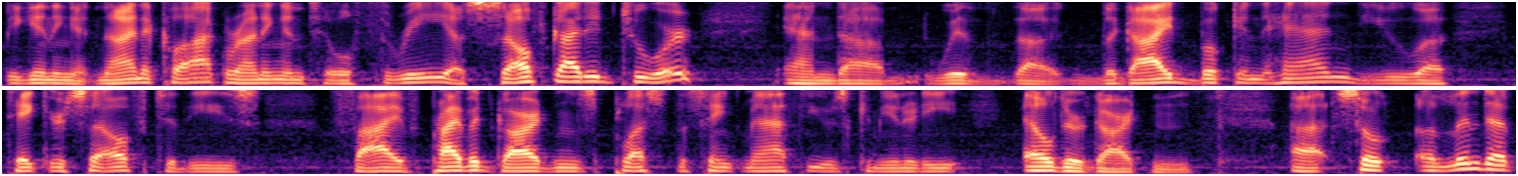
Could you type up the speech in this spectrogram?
beginning at 9 o'clock, running until 3, a self guided tour. And uh, with the guidebook in hand, you take yourself to these five private gardens plus the St. Matthew's Community ElderGarten. Uh, so, uh, Lynda,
